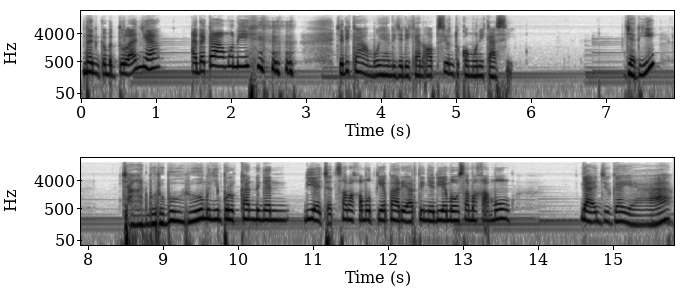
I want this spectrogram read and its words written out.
Dan kebetulannya ada kamu nih. Jadi kamu yang dijadikan opsi untuk komunikasi. Jadi Jangan buru-buru menyimpulkan dengan dia chat sama kamu tiap hari artinya dia mau sama kamu. Gak juga ya.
